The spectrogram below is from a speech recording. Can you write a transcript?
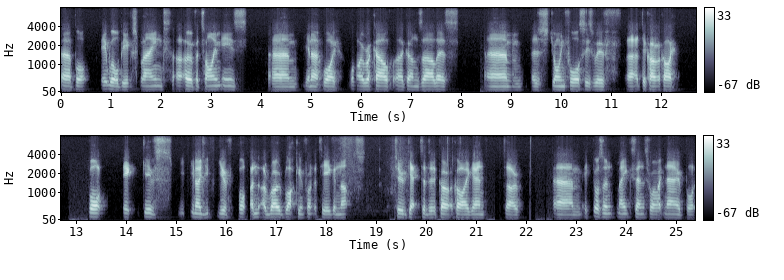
uh, but it will be explained uh, over time, is um, you know why why Raquel uh, Gonzalez um, has joined forces with uh, Dakota Kai, but it gives you know you, you've put an, a roadblock in front of Tegan Nox to get to Dakota Kai again, so. Um, it doesn't make sense right now, but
